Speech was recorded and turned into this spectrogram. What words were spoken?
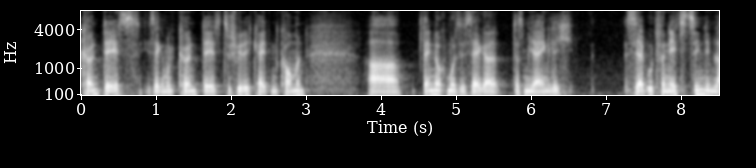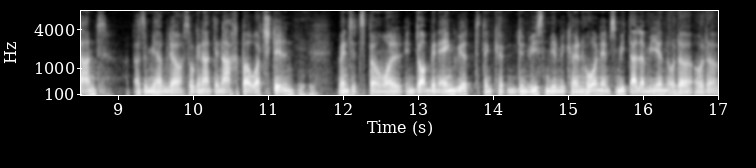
könnte es, ich sage mal, könnte es zu Schwierigkeiten kommen. Äh, dennoch muss ich sagen, dass wir eigentlich sehr gut vernetzt sind im Land. Also wir haben ja sogenannte Nachbarortstellen. Mhm. Wenn es jetzt mal in Dornbirn eng wird, dann, können, dann wissen wir, wir können Hohenems mit alarmieren oder, oder,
